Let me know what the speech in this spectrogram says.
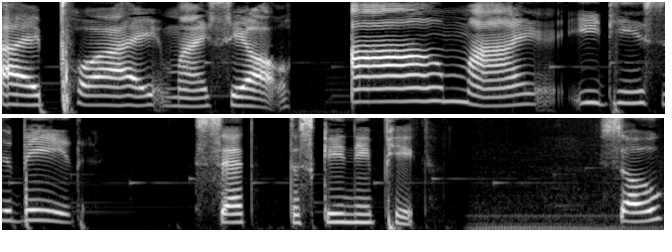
I pride myself on my eating speed. said the skinny pig. So,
